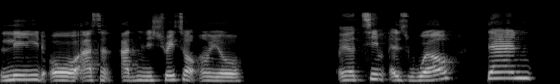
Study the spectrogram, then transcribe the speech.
lead or as an administrator on your on your team as well then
